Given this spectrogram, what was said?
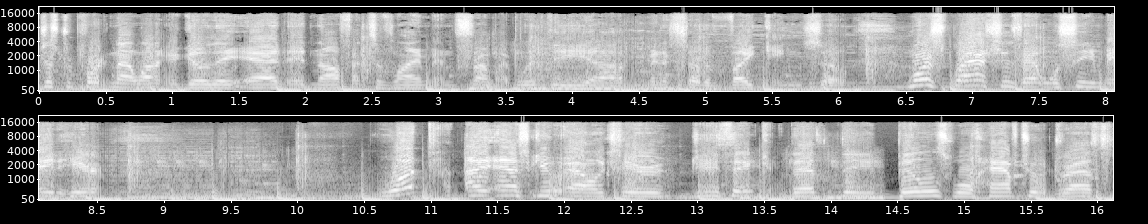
just reported not long ago, they added an offensive lineman from, I believe, the uh, Minnesota Vikings. So more splashes that we'll see made here. What, I ask you, Alex, here, do you think that the Bills will have to address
